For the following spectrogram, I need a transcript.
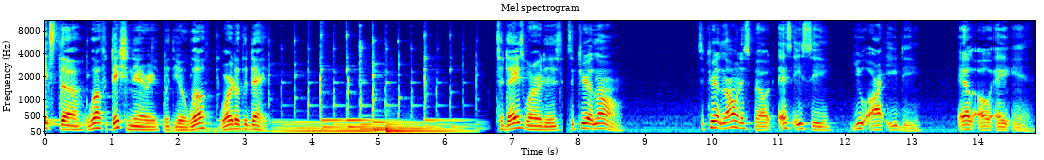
It's the Wealth Dictionary with your wealth word of the day. Today's word is secured loan. Secured loan is spelled S E C U R E D L O A N.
